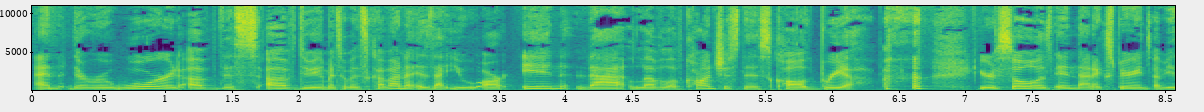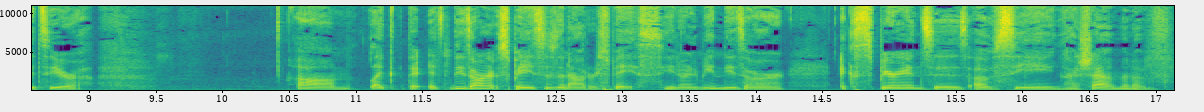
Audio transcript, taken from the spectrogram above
And the reward of this of doing mitzvah with kavana is that you are in that level of consciousness called bria. Your soul is in that experience of yitzira. Um, like these aren't spaces in outer space. You know what I mean? These are experiences of seeing Hashem and of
